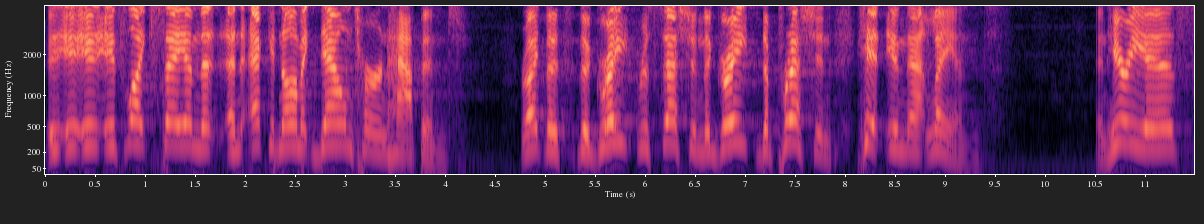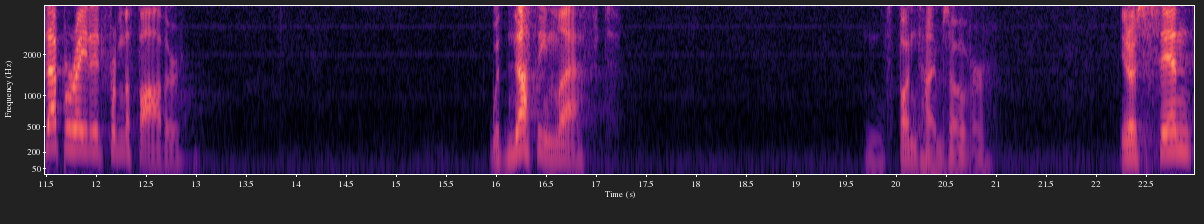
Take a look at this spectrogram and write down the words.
It, it, it's like saying that an economic downturn happened, right? The, the Great Recession, the Great Depression hit in that land. And here he is, separated from the Father, with nothing left. It's fun time's over. You know, sin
